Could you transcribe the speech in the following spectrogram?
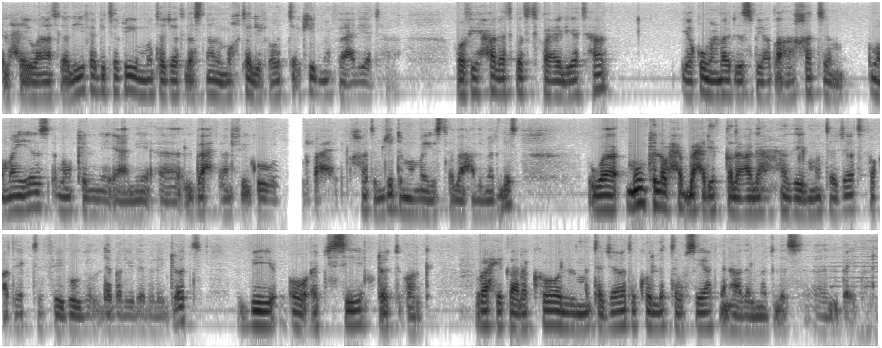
الحيوانات الأليفة بتقييم منتجات الأسنان المختلفة والتأكيد من فاعليتها. وفي حال أثبتت فاعليتها يقوم المجلس بإعطائها ختم مميز ممكن يعني آه، البحث عن في جوجل راح الختم جدا مميز تبع هذا المجلس. وممكن لو حب أحد يطلع على هذه المنتجات فقط يكتب في جوجل www.vohc.org وراح يطلع لك كل المنتجات وكل التوصيات من هذا المجلس البيطري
